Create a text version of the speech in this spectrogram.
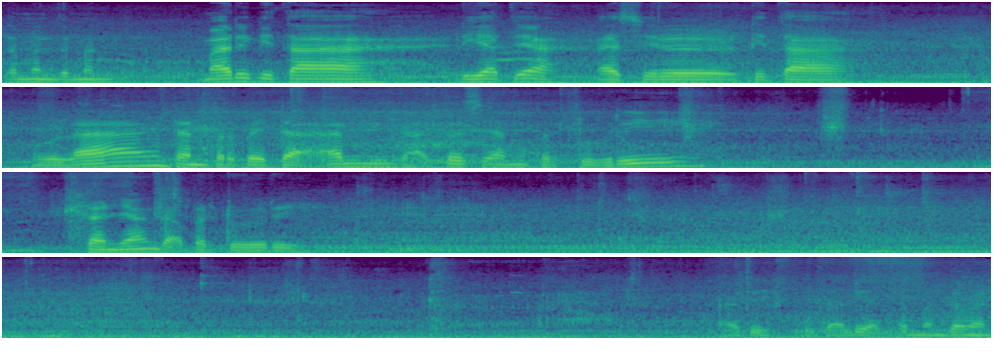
teman-teman. Mari kita lihat ya hasil kita ulang dan perbedaan kaktus yang berduri dan yang nggak berduri. Aduh, kita lihat teman-teman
